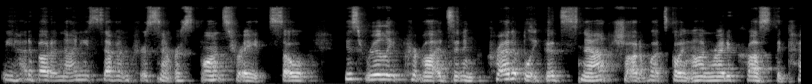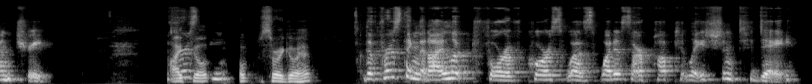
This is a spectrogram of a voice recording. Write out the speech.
We had about a 97% response rate. So this really provides an incredibly good snapshot of what's going on right across the country. I feel, oh, sorry, go ahead the first thing that I looked for, of course, was what is our population today?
